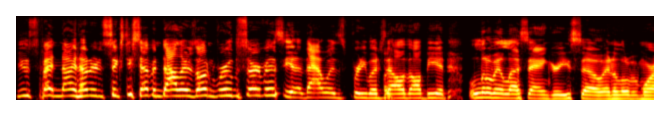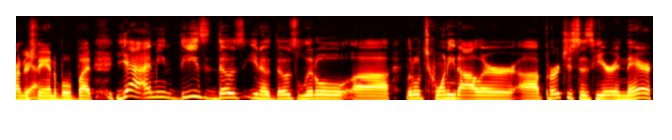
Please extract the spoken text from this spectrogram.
you spent nine hundred and sixty-seven dollars on room service. You know that was pretty much that, albeit a little bit less angry, so and a little bit more understandable. But yeah, I mean these those you know those little uh little twenty dollar uh purchases here and there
